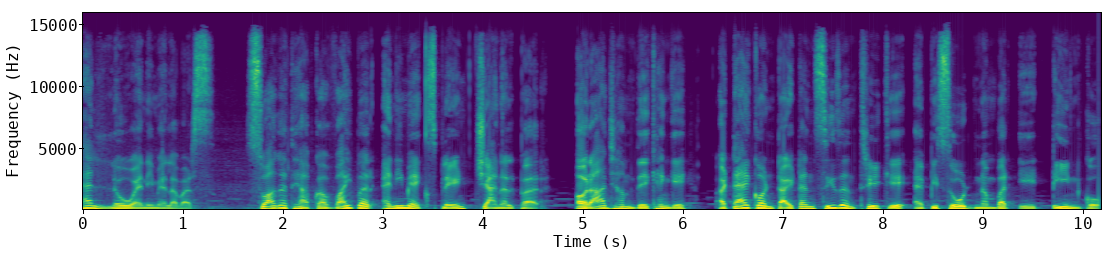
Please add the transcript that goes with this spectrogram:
हेलो एनिमे लवर्स स्वागत है आपका वाइपर एनिमे एक्सप्लेन चैनल पर। और आज हम देखेंगे attack on Titan season three के एपिसोड नंबर 18 को।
